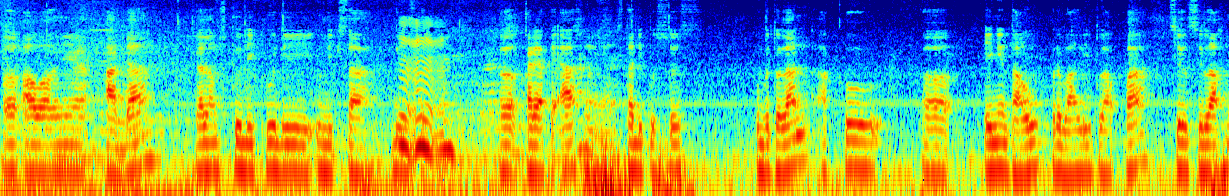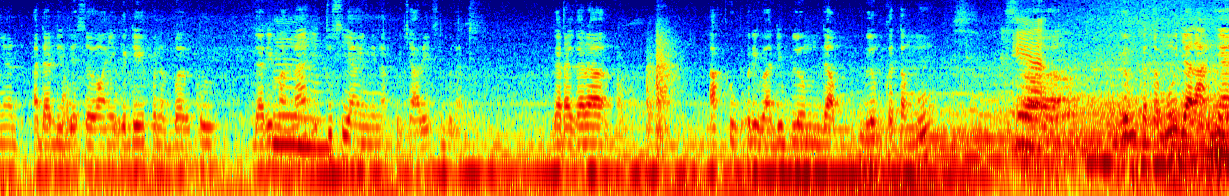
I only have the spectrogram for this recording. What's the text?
uh, awalnya ada dalam studiku di Uniksa di mm -hmm. uh, karya TA sebenarnya, studi khusus kebetulan aku uh, ingin tahu perbali itu apa silsilahnya ada di desa Wangi Gede penebal itu dari mana hmm. itu sih yang ingin aku cari sebenarnya gara-gara aku pribadi belum dap, belum ketemu yeah. Iya. uh, belum ketemu jalannya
